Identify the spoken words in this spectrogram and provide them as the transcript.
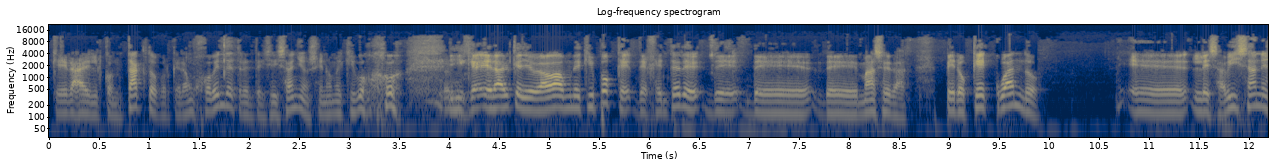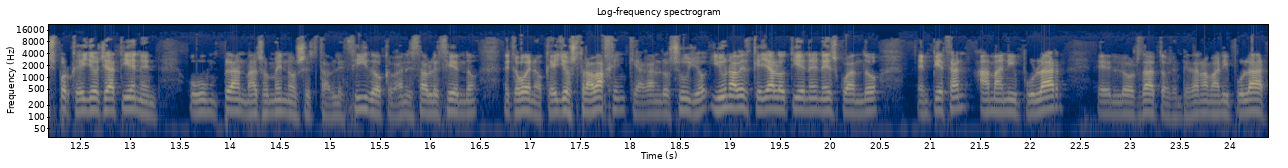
que era el contacto, porque era un joven de 36 años, si no me equivoco, y que era el que llevaba un equipo que, de gente de, de, de, más edad. Pero que cuando eh, les avisan es porque ellos ya tienen un plan más o menos establecido que van estableciendo de que bueno que ellos trabajen que hagan lo suyo y una vez que ya lo tienen es cuando empiezan a manipular eh, los datos, empiezan a manipular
